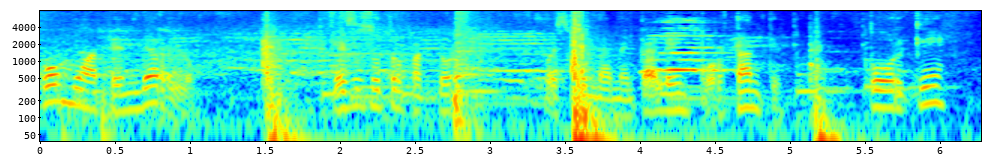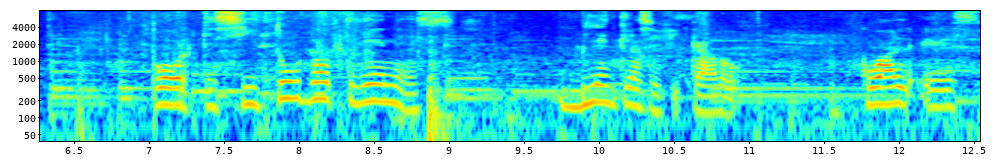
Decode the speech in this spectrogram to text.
cómo atenderlo. Que ese es otro factor pues fundamental e importante. ¿Por qué? Porque si tú no tienes bien clasificado cuál es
